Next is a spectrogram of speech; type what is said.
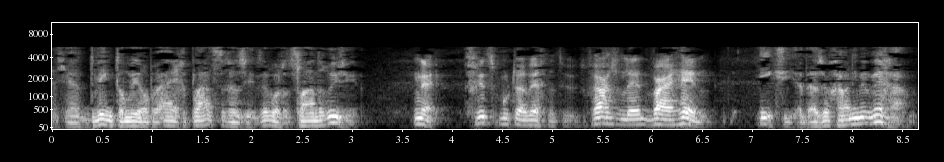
Als je haar dwingt om weer op haar eigen plaats te gaan zitten, wordt het slaande ruzie. Nee, Frits moet daar weg natuurlijk. De vraag is alleen waarheen. Ik zie haar daar zo gauw niet meer weggaan.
